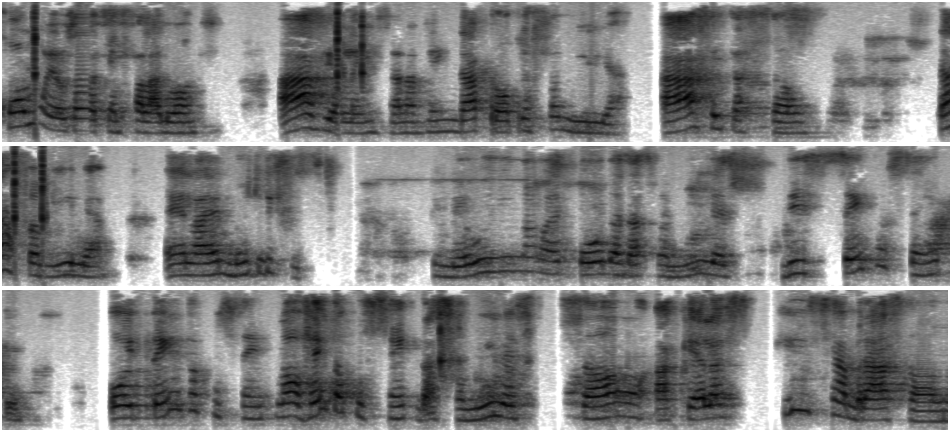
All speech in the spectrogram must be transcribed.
como eu já tinha falado antes, a violência ela vem da própria família. A aceitação da família ela é muito difícil. Entendeu? E não é todas as famílias de 100%, 80%, 90% das famílias são aquelas que se abraçam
